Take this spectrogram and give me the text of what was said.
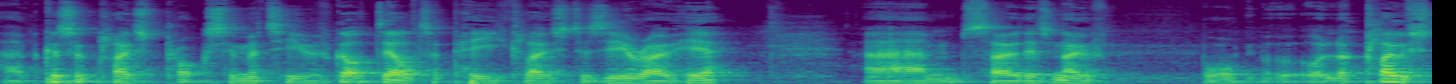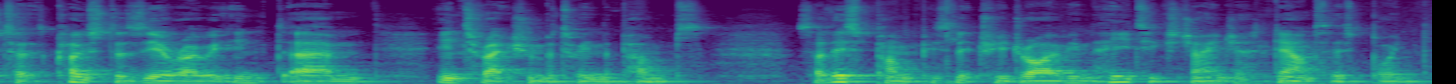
uh, because of close proximity, we've got delta P close to zero here. Um, so there's no, or, or, close to close to zero in, um, interaction between the pumps. So this pump is literally driving the heat exchanger down to this point.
